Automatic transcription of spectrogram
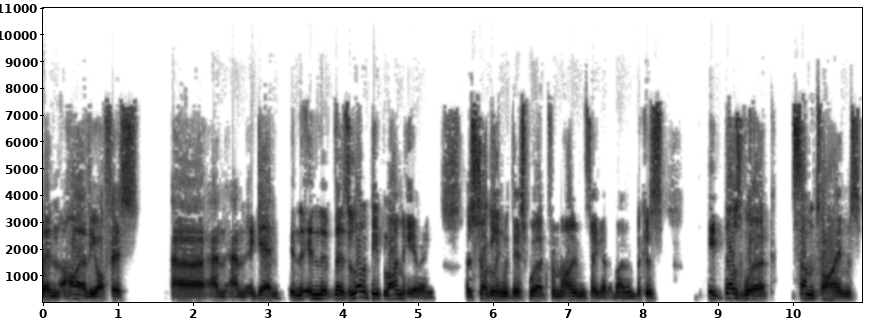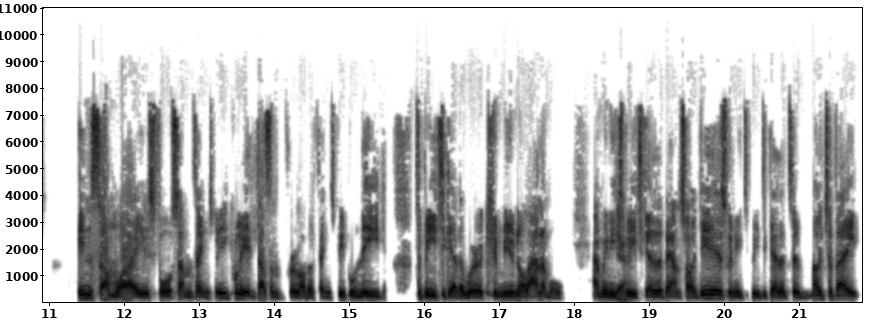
then hire the office. Uh, and, and again, in the, in the, there's a lot of people I'm hearing are struggling with this work from home thing at the moment because it does work sometimes in some ways for some things, but equally it doesn't for a lot of things. People need to be together. We're a communal animal and we need yeah. to be together to bounce ideas. We need to be together to motivate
